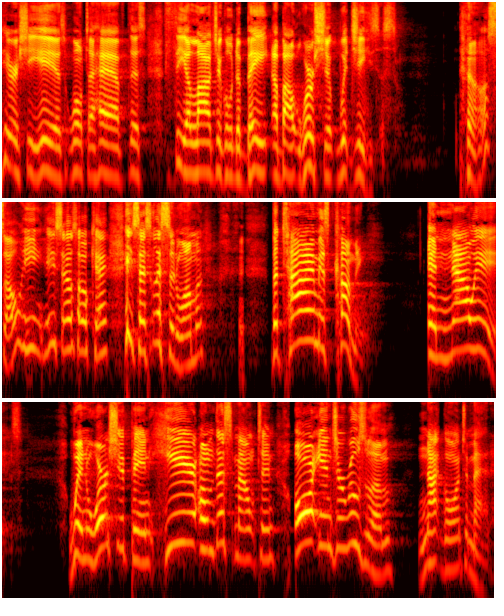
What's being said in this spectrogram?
Here she is, want to have this theological debate about worship with Jesus. Oh, so he, he says, okay. He says, listen, woman, the time is coming, and now is, when worshiping here on this mountain or in Jerusalem not going to matter.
